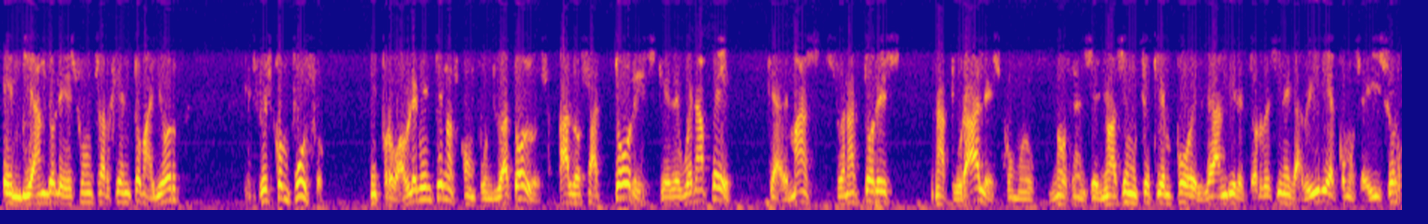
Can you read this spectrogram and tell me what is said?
enviándole eso a un sargento mayor. Eso es confuso y probablemente nos confundió a todos, a los actores que de buena fe, que además son actores naturales, como nos enseñó hace mucho tiempo el gran director de cine Gaviria, como se hizo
